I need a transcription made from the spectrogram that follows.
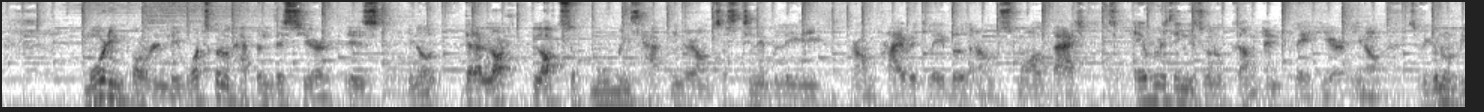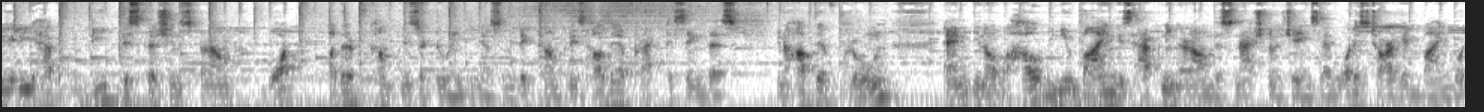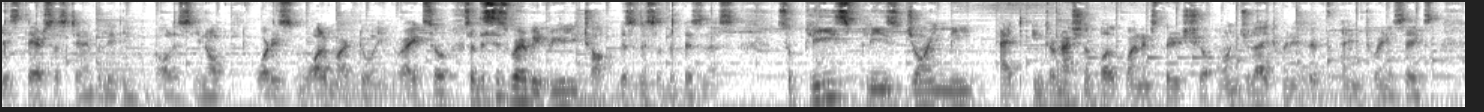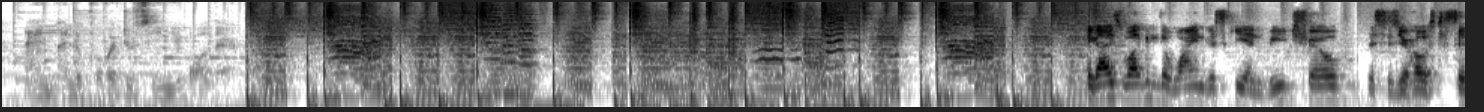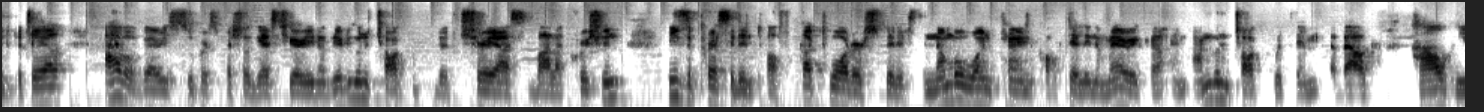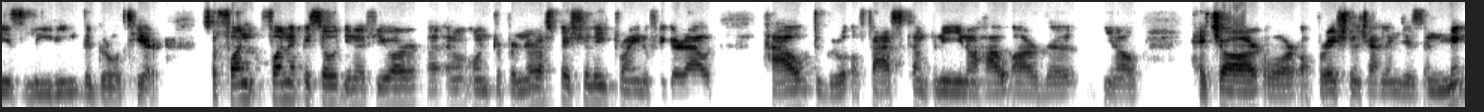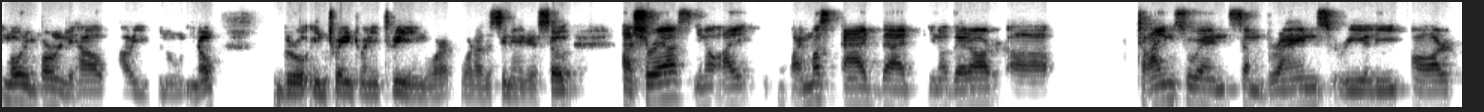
more importantly what's going to happen this year is you know there are lot, lots of movements happening around sustainability around private label around small batch. So everything is going to come and play here you know. So we're going to really have deep discussions around what other companies are doing. You know some big companies how they are practicing this you know how they've grown and you know how new buying is happening around this national chains. Like what is target buying? What is their sustainability policy? You know what is walmart doing right? So so this is where we really talk business of the business. So please please join me at international bulk wine and spirit show on july 25th and 26th and i look forward to seeing you all there Hey guys, welcome to the Wine, Whiskey, and Weed Show. This is your host, Sid Patel. I have a very super special guest here. You know, we're going to talk with Shreyas Balakrishnan. He's the president of Cutwater Spirits, the number one canned cocktail in America. And I'm going to talk with him about how he's leading the growth here. So fun, fun episode. You know, if you are an entrepreneur, especially trying to figure out how to grow a fast company, you know, how are the, you know, HR or operational challenges, and more importantly, how how you, you know you know grow in 2023 and what, what are the scenarios. So, uh, Shreyas, you know, I, I must add that, you know, there are uh, times when some brands really are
